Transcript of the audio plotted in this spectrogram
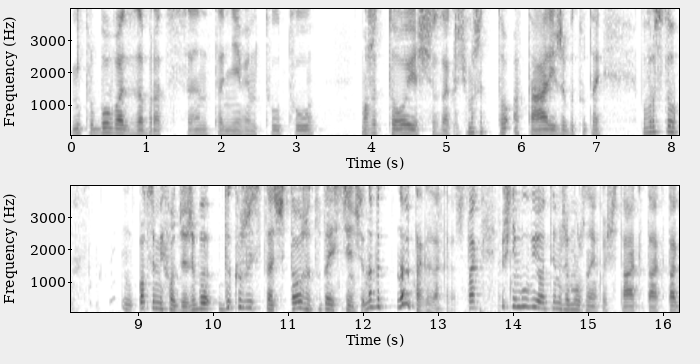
nie próbować zabrać Sentę, nie wiem, tu, tu. Może to jeszcze zagrać, może to Atari, żeby tutaj po prostu o co mi chodzi, żeby wykorzystać to, że tutaj jest cięcie, nawet, nawet tak zagrać, tak? Już nie mówię o tym, że można jakoś tak, tak, tak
